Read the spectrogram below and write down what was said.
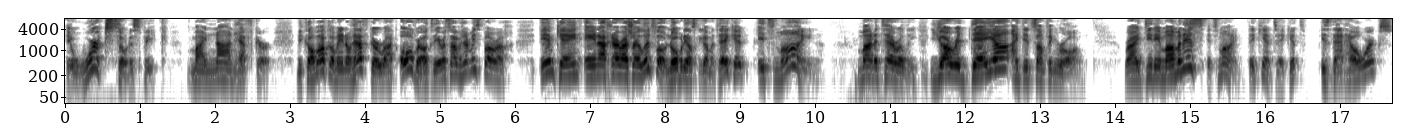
It works, so to speak. My non-hefker. hefker, rock over, Nobody else can come and take it. It's mine. Monetarily. Yarideya, I did something wrong. Right? Dine mamanis, it's mine. They can't take it. Is that how it works?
